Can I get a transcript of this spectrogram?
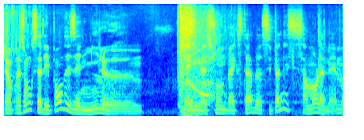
J'ai l'impression que ça dépend des ennemis, l'animation de backstab. C'est pas nécessairement la même.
